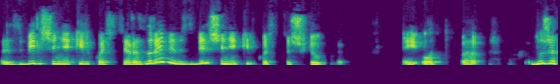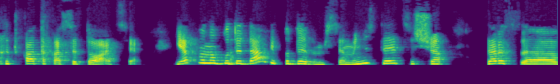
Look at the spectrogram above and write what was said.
збільшення кількості розривів, збільшення кількості шлюбів. І от е, дуже хитка така ситуація. Як воно буде далі? Подивимося. Мені здається, що зараз е,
